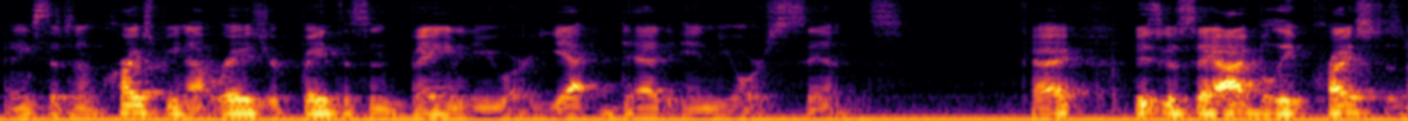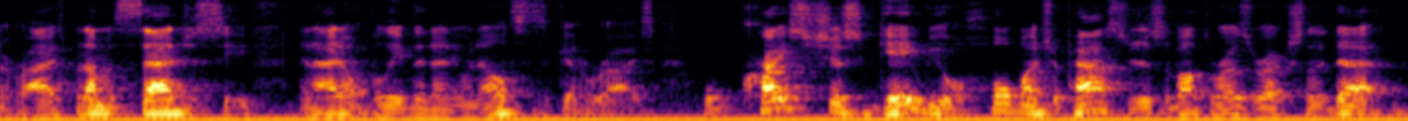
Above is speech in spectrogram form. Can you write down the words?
And he says, if Christ be not raised, your faith is in vain and you are yet dead in your sins. Okay? He's going to say, I believe Christ doesn't rise, but I'm a Sadducee and I don't believe that anyone else is going to rise. Well, Christ just gave you a whole bunch of passages about the resurrection of the dead.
